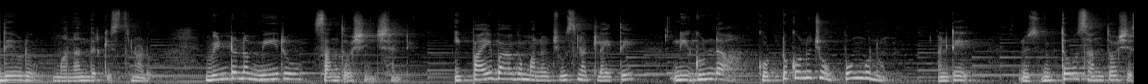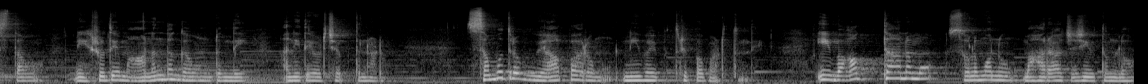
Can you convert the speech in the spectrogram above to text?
దేవుడు మనందరికి ఇస్తున్నాడు. వింటున్న మీరు సంతోషించండి. ఈ పై భాగం మనం చూసినట్లయితే నీ గుండా కొట్టుకొనుచు ఉప్పొంగును. అంటే నువ్వు ఎంతో సంతోషిస్తావు. నీ హృదయం ఆనందంగా ఉంటుంది అని దేవుడు చెప్తున్నాడు. సముద్ర వ్యాపారము నీ వైపు త్రిప్పబడుతుంది. ఈ వాగ్దానము సులమను మహారాజు జీవితంలో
